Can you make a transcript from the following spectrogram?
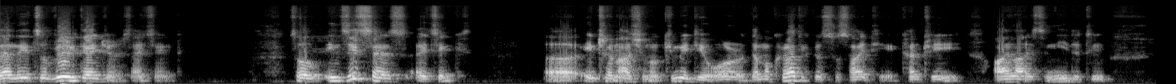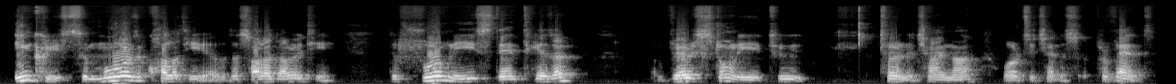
then it's very dangerous. I think. So in this sense, I think uh, international community or democratic society, country, allies needed to increase more the quality of the solidarity to firmly stand together very strongly to turn to China or to China prevent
